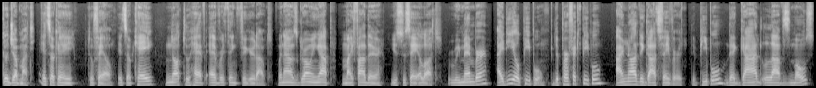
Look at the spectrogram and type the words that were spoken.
Good job, Matti. It's okay to fail. It's okay not to have everything figured out. When I was growing up, my father used to say a lot Remember, ideal people, the perfect people, are not the God's favorite. The people that God loves most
